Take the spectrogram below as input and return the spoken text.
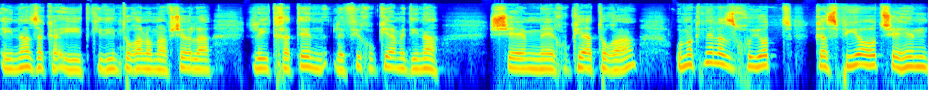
אינה זכאית, כי דין תורה לא מאפשר לה להתחתן לפי חוקי המדינה שהם אה, חוקי התורה, הוא מקנה לה זכויות כספיות שהן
